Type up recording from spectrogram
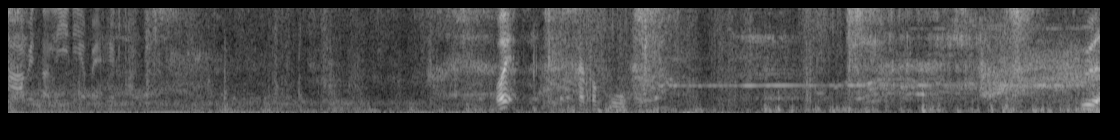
พาเบตเตอรี่เนี่ยไปให้ใคร เฮ้ยใครตกกู เอือ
